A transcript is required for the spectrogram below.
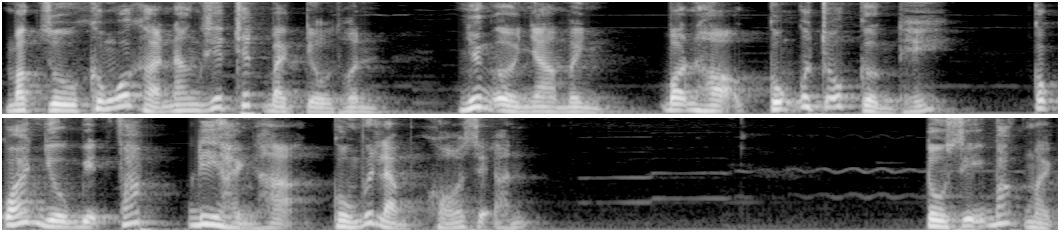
Mặc dù không có khả năng giết chết Bạch Tiểu Thuần, Nhưng ở nhà mình, Bọn họ cũng có chỗ cường thế, Có quá nhiều biện pháp đi hành hạ Cùng với làm khó dễ hắn. Tù sĩ Bắc Mạch,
